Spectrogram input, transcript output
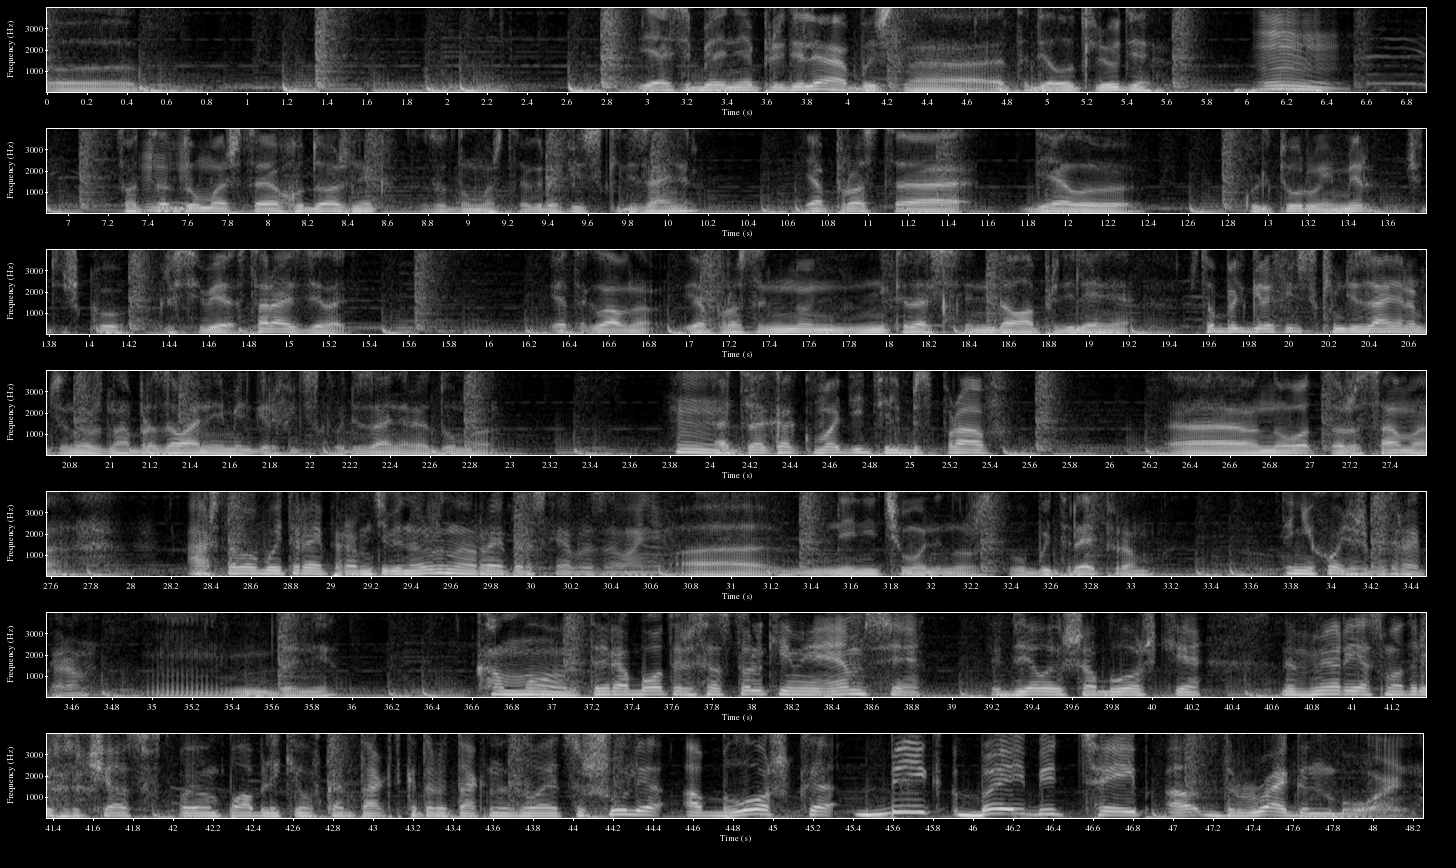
Э, Я себя не определяю обычно, это делают люди. М, Кто-то думает, что я художник, кто-то думает, что я графический дизайнер. Я просто делаю культуру и мир чуточку красивее. Стараюсь делать. И это главное. Я просто ну, никогда себе не дал определения. Чтобы быть графическим дизайнером, тебе нужно образование иметь графического дизайнера, я думаю. хм. Это как водитель без прав. Э, ну вот то же самое. А чтобы быть рэпером, тебе нужно рэперское образование? А, мне ничего не нужно, чтобы быть рэпером. Ты не хочешь быть рэпером? М, Да нет. Come on, ты работаешь со столькими MC, ты делаешь обложки. Например, я смотрю сейчас в твоем паблике ВКонтакте, который так называется Шуля, обложка Big Baby Tape от Dragonborn.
